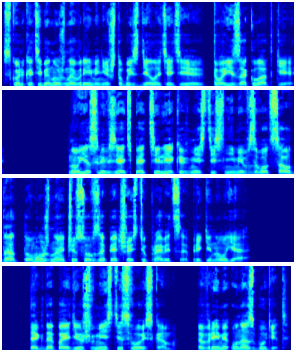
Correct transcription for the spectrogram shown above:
Сколько тебе нужно времени, чтобы сделать эти твои закладки? Но если взять пять телег и вместе с ними взвод солдат, то можно часов за пять-шесть управиться, прикинул я. Тогда пойдешь вместе с войском. Время у нас будет».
